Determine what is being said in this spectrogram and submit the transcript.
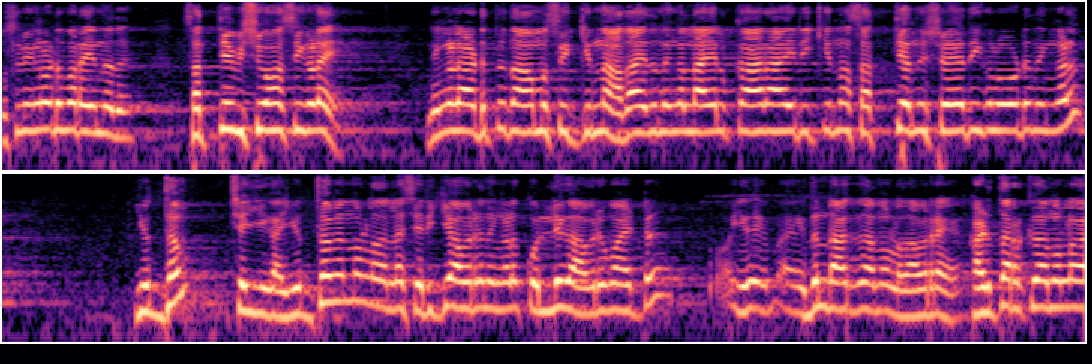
മുസ്ലിങ്ങളോട് പറയുന്നത് സത്യവിശ്വാസികളെ നിങ്ങളെ അടുത്ത് താമസിക്കുന്ന അതായത് നിങ്ങളുടെ അയൽക്കാരായിരിക്കുന്ന സത്യനിഷേധികളോട് നിങ്ങൾ യുദ്ധം ചെയ്യുക. യുദ്ധം എന്നുള്ളതല്ല ശരിക്കും അവരെ നിങ്ങൾ കൊല്ലുക അവരുമായിട്ട് ഇതുണ്ടാക്കുക എന്നുള്ളത് അവരെ കഴുത്തറക്കുക എന്നുള്ള കാര്യം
